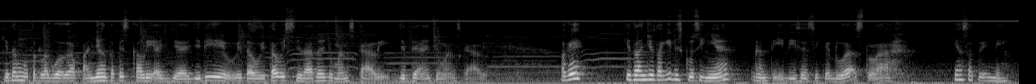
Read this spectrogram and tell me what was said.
kita muter lagu agak panjang tapi sekali aja. Jadi witau-witau istirahatnya cuma sekali jedanya cuma sekali. Oke kita lanjut lagi diskusinya nanti di sesi kedua setelah yang satu ini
